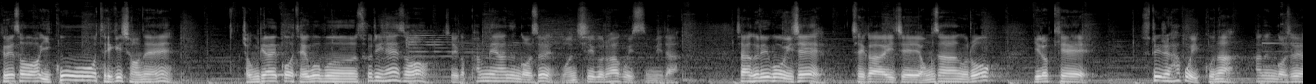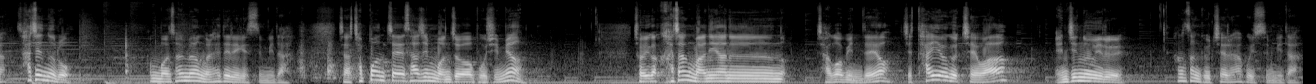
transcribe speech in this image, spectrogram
그래서 입고 되기 전에 정비할 거 대부분 수리해서 저희가 판매하는 것을 원칙으로 하고 있습니다. 자, 그리고 이제 제가 이제 영상으로 이렇게 수리를 하고 있구나 하는 것을 사진으로 한번 설명을 해드리겠습니다. 자, 첫 번째 사진 먼저 보시면 저희가 가장 많이 하는 작업인데요. 이제 타이어 교체와 엔진 오일을 항상 교체를 하고 있습니다.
